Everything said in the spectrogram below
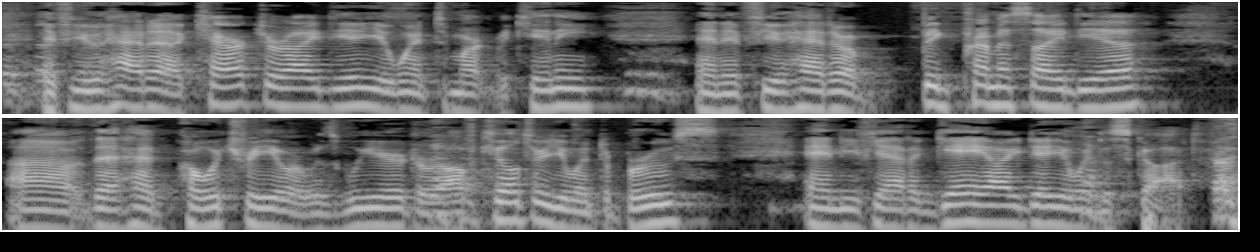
If you had a character idea, you went to Mark McKinney. And if you had a big premise idea uh, that had poetry or was weird or off kilter, you went to Bruce. And if you had a gay idea, you went to Scott. and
